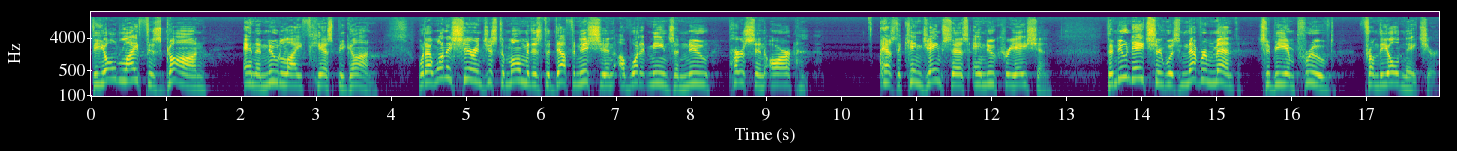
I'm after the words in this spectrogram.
The old life is gone and a new life has begun. What I want to share in just a moment is the definition of what it means a new person, or as the King James says, a new creation. The new nature was never meant to be improved from the old nature.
